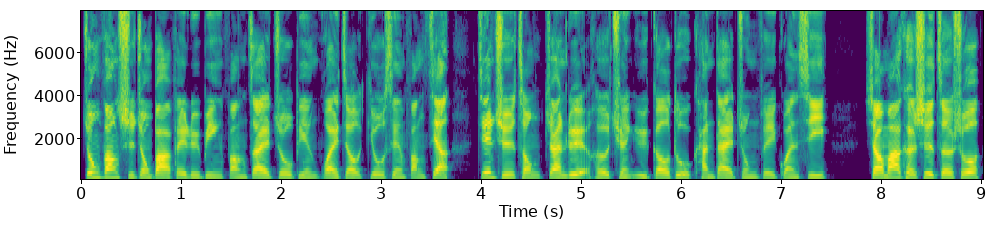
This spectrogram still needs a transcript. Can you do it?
中方始终把菲律宾放在周边外交优先方向，坚持从战略和全域高度看待中非关系。小马可仕则说。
